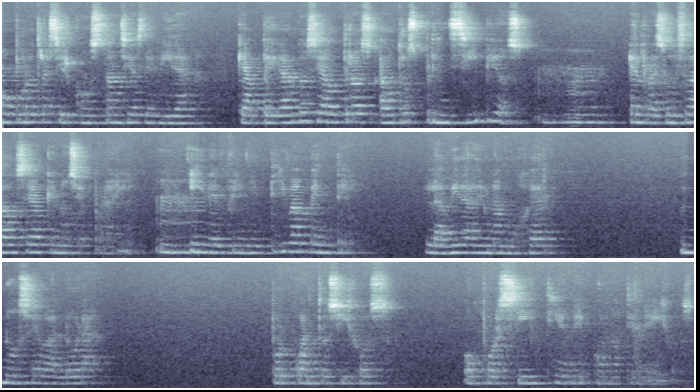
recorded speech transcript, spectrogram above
o por otras circunstancias de vida que apegándose a otros, a otros principios, el resultado sea que no sea por ahí. Y definitivamente la vida de una mujer no se valora por cuántos hijos o por si tiene o no tiene hijos.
